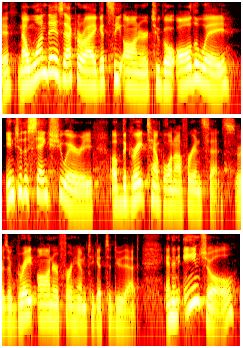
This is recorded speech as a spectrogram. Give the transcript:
Okay? Now, one day, Zechariah gets the honor to go all the way into the sanctuary of the great temple and offer incense. There is a great honor for him to get to do that. And an angel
